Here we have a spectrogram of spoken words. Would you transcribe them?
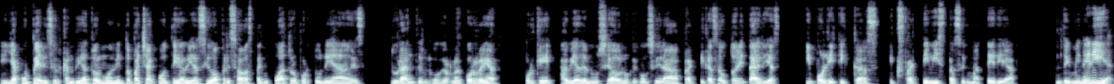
Yacu Pérez, el candidato del movimiento Pachacuti, había sido apresado hasta en cuatro oportunidades durante el gobierno de Correa porque había denunciado lo que consideraba prácticas autoritarias y políticas extractivistas en materia de minería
